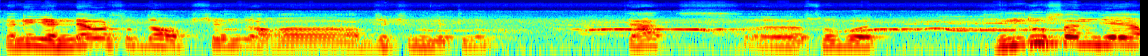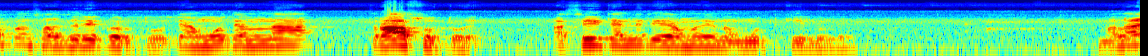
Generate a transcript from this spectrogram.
त्यांनी झेंड्यावर सुद्धा ऑप्शन ऑब्जेक्शन घेतलं. त्याच सोबत हिंदू सण जे आपण साजरे करतो त्यामुळे त्यांना त्रास होतो आहे असंही त्यांनी त्यामध्ये नमूद केलेलं आहे. मला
